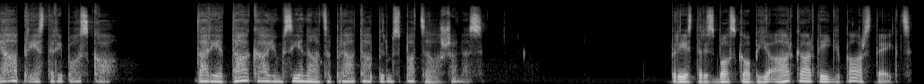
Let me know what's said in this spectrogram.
Jā, priesteri Bosko, dariet tā, kā jums ienāca prātā pirms pacelšanas. Priesteris Bosko bija ārkārtīgi pārsteigts.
